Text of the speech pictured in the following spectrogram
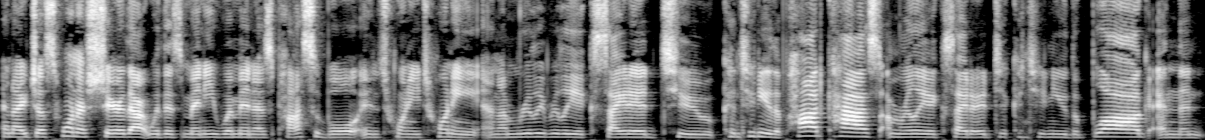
And I just want to share that with as many women as possible in 2020. And I'm really, really excited to continue the podcast. I'm really excited to continue the blog and then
